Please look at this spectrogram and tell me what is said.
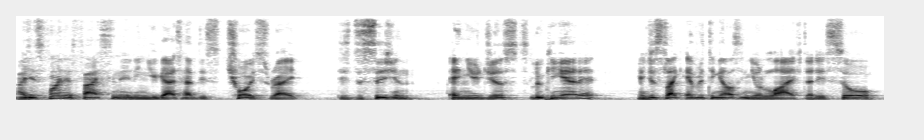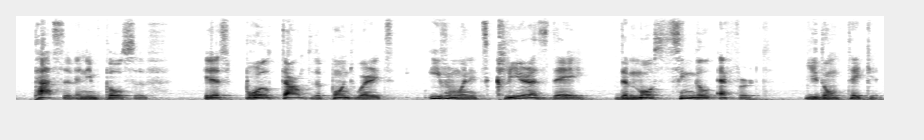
I just find it fascinating. You guys have this choice, right? This decision. And you're just looking at it. And just like everything else in your life that is so passive and impulsive, it has boiled down to the point where it's, even when it's clear as day, the most single effort, you don't take it.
